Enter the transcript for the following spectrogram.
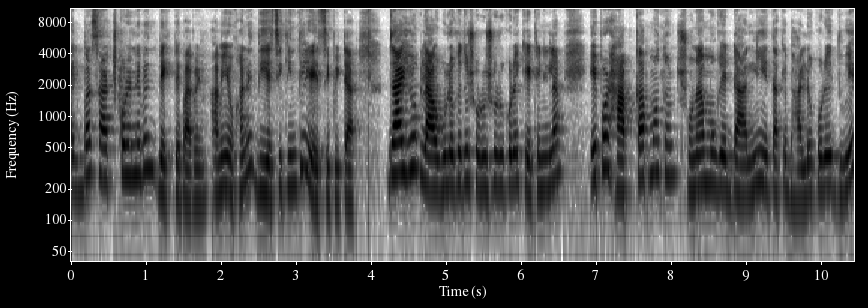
একবার সার্চ করে নেবেন, দেখতে পাবেন। আমি ওখানে দিয়েছি কিন্তু এই রেসিপিটা যাই হোক, লাউগুলোকে তো সরু সরু করে কেটে নিলাম। এরপর হাফ কাপ মতন সোনা মুগের ডাল নিয়ে তাকে ভালো করে ধুয়ে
